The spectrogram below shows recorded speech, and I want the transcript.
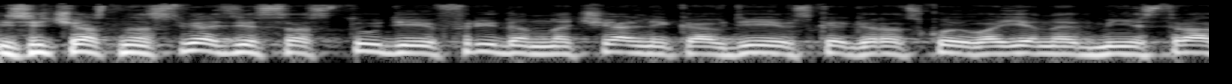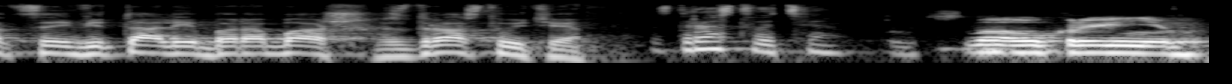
И сейчас на связи со студией Фридом начальник Авдеевской городской военной администрации Виталий Барабаш. Здравствуйте. Здравствуйте. Слава Украине.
